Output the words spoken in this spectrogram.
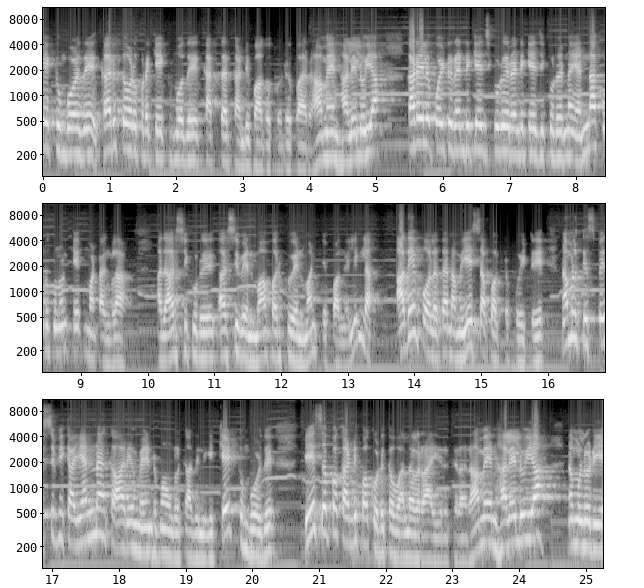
கேட்கும்போது கருத்தோடு கூட கேட்கும்போது கர்த்தர் கண்டிப்பாக கொடுப்பார். ஆமேன் ஹலிலுயா கடையில போயிட்டு ரெண்டு கேஜி கொடு ரெண்டு கேஜி கொடுன்னா என்ன கொடுக்கணும்னு கேட்க மாட்டாங்களா? அது அரிசி கொடு அரிசி வேணுமா பருப்பு வேணுமான்னு கேட்பாங்க இல்லைங்களா? அதே போல தான் நம்ம ஏசாப்பாக்கிட்ட போயிட்டு நம்மளுக்கு ஸ்பெசிஃபிக்காக என்ன காரியம் வேண்டுமோ உங்களுக்கு அது நீங்கள் கேட்கும்போது ஏசப்பா கண்டிப்பாக கொடுக்க வல்லவராக இருக்கிறார். ஆமேன். ஹலேலுயா நம்மளுடைய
